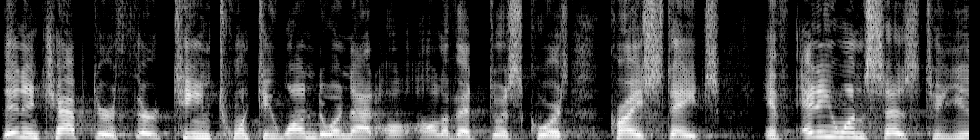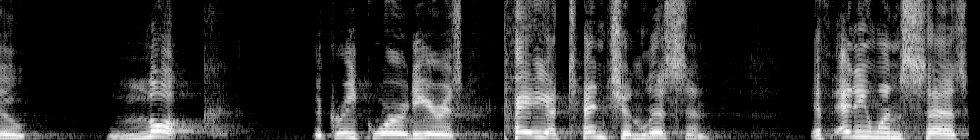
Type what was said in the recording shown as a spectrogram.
Then in chapter 13, 21, during that Olivet discourse, Christ states, If anyone says to you, Look, the Greek word here is pay attention, listen. If anyone says,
